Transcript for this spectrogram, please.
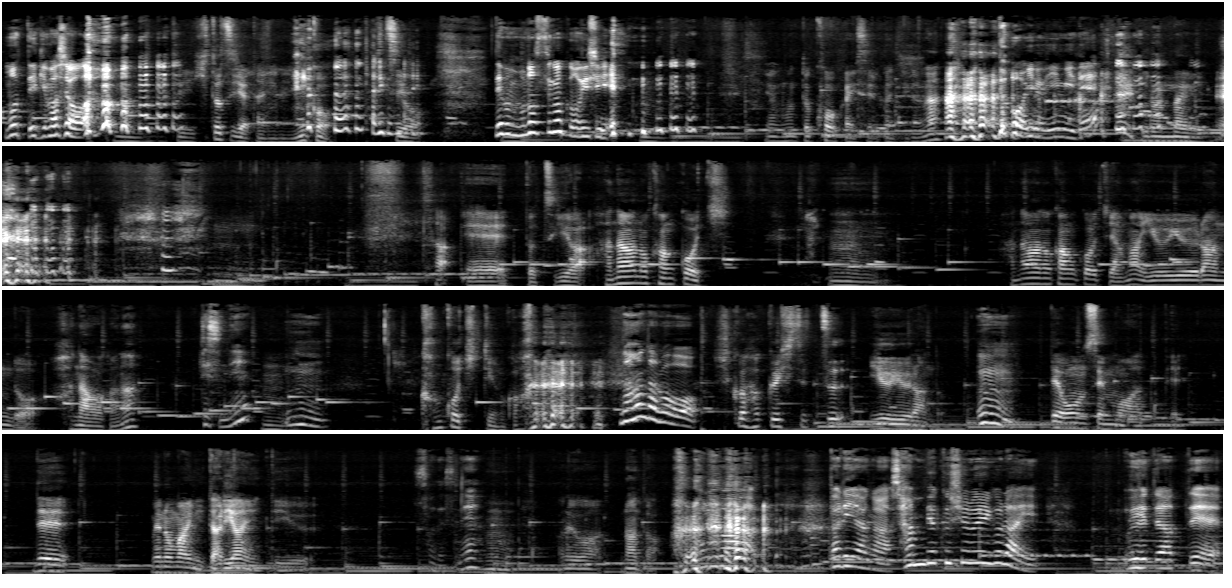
持っていきましょう。うん、一つじゃ足りない。2個、足り必要。ないでもものすごく美味しい。うん、いやほんと後悔する感じかな。どういう意味で？いろんな意味。で、さあえー、っと次は花輪の観光地、うん。花輪の観光地はまあ悠々ランド花輪かな、ですね。う、うん。ん観光地っていうのか。なんだろ宿泊施設悠々ランド。ううん。で温泉もあって。で目の前にダリア園っていう、そうですね。うん、あれはなんだ？あれはダリアが300種類ぐらい植えてあって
